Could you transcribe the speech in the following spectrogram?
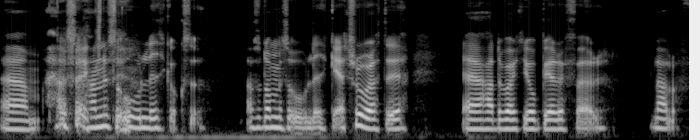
Um, alltså, han är så olik också. Alltså de är så olika. Jag tror att det eh, hade varit jobbigare för Lalof.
